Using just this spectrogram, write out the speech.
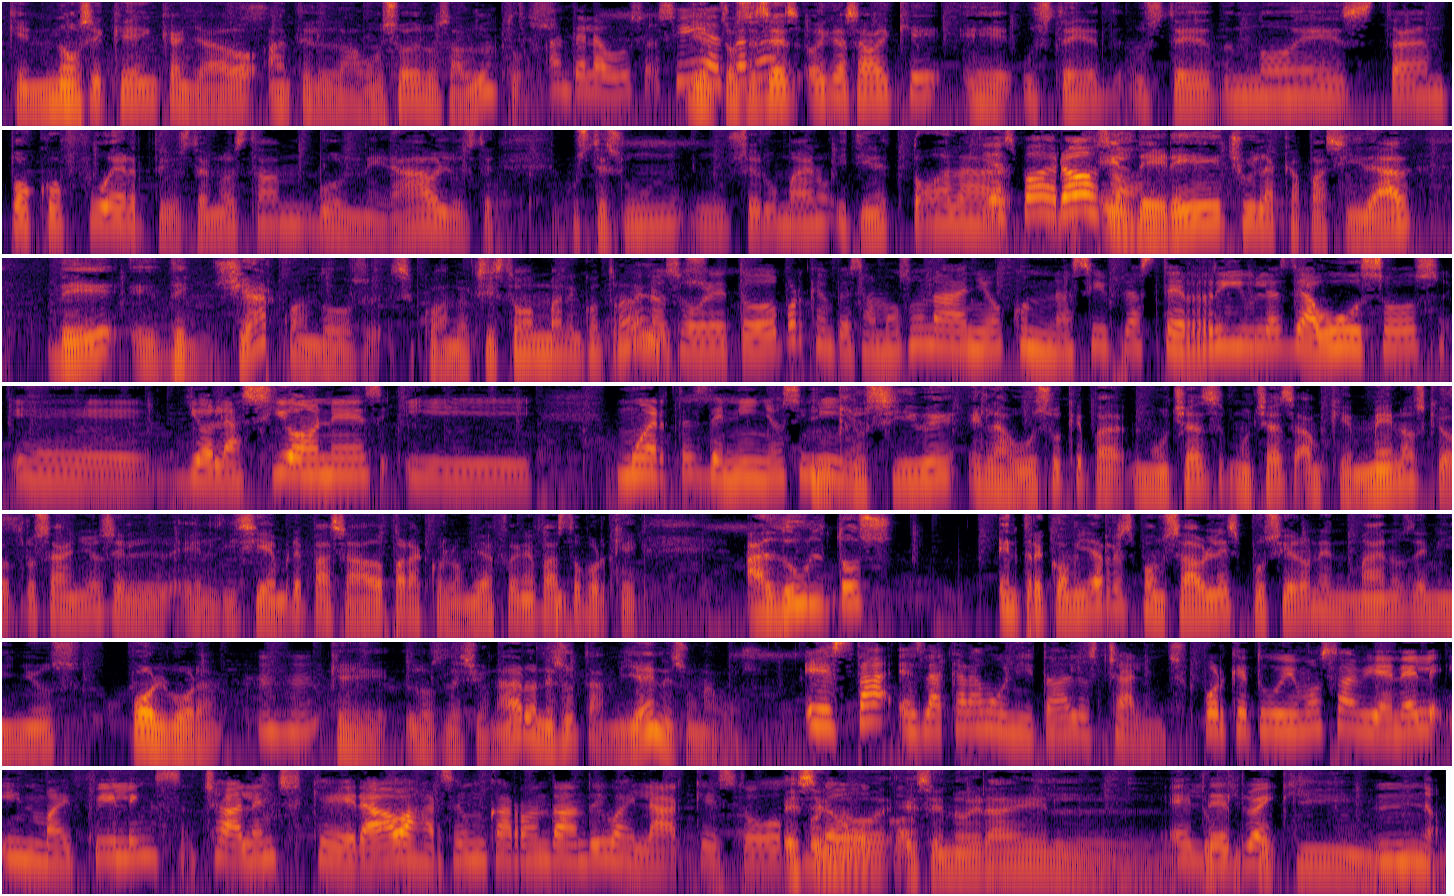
que no se queden callados ante el abuso de los adultos. ante el abuso. Sí, y es entonces verdad. es, oiga, ¿sabe qué? Eh, usted, usted no es tan poco fuerte, usted no es tan vulnerable, usted, usted es un, un ser humano y tiene toda la es poderoso. el derecho y la capacidad de eh, denunciar cuando, cuando exista un mal encontrado. Bueno, sobre todo porque empezamos un año con unas cifras terribles de abusos, eh, violaciones y muertes de niños y niñas. Inclusive el abuso que muchas, muchas, aunque menos que otros años, el, el diciembre pasado para Colombia fue nefasto porque adultos entre comillas, responsables pusieron en manos de niños pólvora que los lesionaron. Eso también es un abuso. Esta es la cara bonita de los challenge, porque tuvimos también el In My Feelings Challenge, que era bajarse de un carro andando y bailar, que esto ese No, ese no era el... El de Drake. No.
